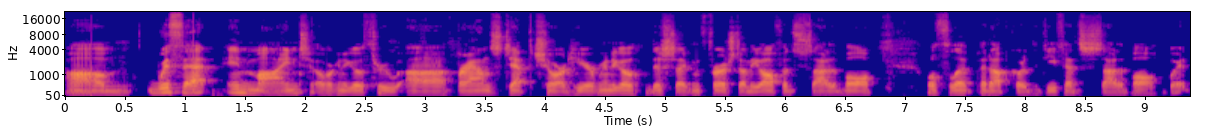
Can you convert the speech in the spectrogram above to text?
Um, with that in mind, uh, we're going to go through uh, Brown's depth chart here. We're going to go this segment first on the offensive side of the ball. We'll flip it up, go to the defensive side of the ball, where it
